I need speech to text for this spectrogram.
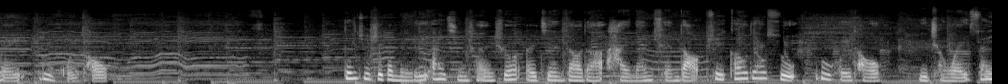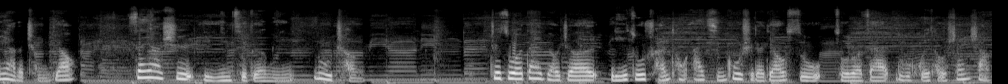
为鹿回头。根据这个美丽爱情传说而建造的海南全岛最高雕塑鹿回头，已成为三亚的城雕，三亚市也因此得名鹿城。这座代表着黎族传统爱情故事的雕塑，坐落在鹿回头山上，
